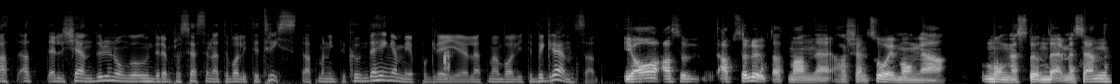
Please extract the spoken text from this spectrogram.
att, att, eller kände du någon gång under den processen att det var lite trist? Att man inte kunde hänga med på grejer eller att man var lite begränsad? Ja, alltså absolut att man eh, har känt så i många, många stunder. Men sen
